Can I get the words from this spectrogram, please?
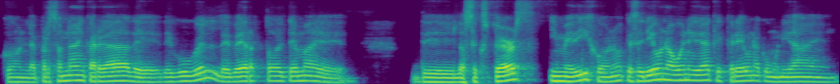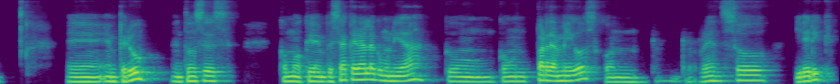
con la persona encargada de, de Google, de ver todo el tema de, de los experts y me dijo ¿no? que sería una buena idea que cree una comunidad en, eh, en Perú. Entonces, como que empecé a crear la comunidad con, con un par de amigos, con Renzo y Eric.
